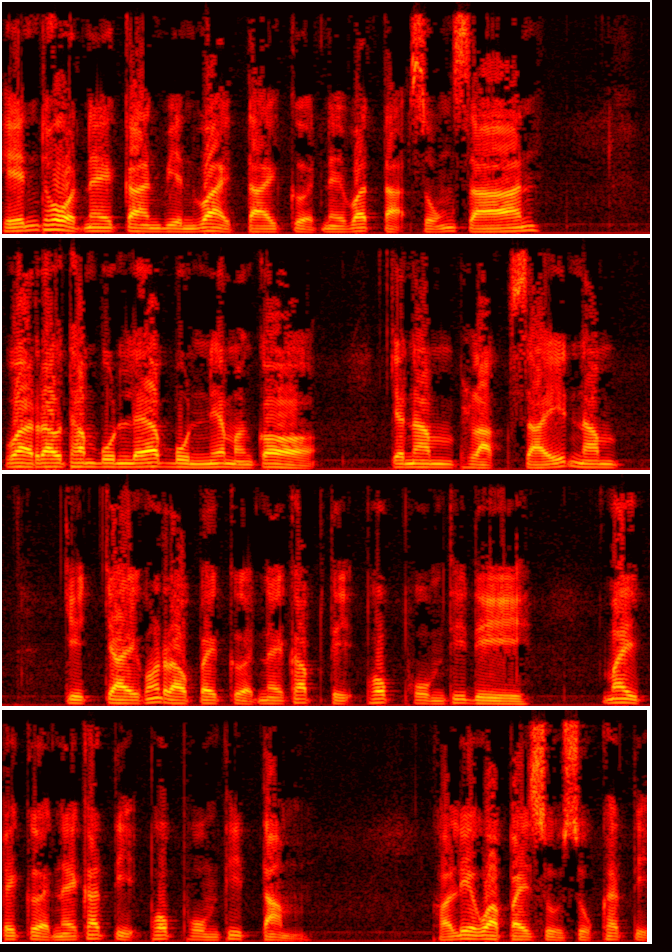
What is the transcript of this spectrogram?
เห็นโทษในการเวียนว่ายตายเกิดในวัฏสงสาร ว่าเราทำบุญแล้วบุญเนี่ยมันก็จะนำผลักใสนำจิตใจของเราไปเกิดในคติภพภูมิที่ดี ไม่ไปเกิดในคติภพภูมิที่ต่ำ เขาเรียกว่าไปสู่สุขติ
